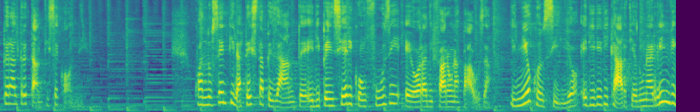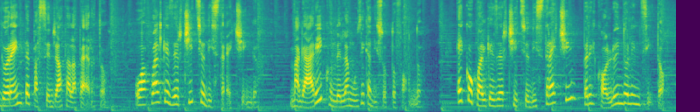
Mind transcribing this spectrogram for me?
per altrettanti secondi. Quando senti la testa pesante ed i pensieri confusi è ora di fare una pausa. Il mio consiglio è di dedicarti ad una rinvigorente passeggiata all'aperto o a qualche esercizio di stretching magari con della musica di sottofondo. Ecco qualche esercizio di stretching per il collo indolenzito.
